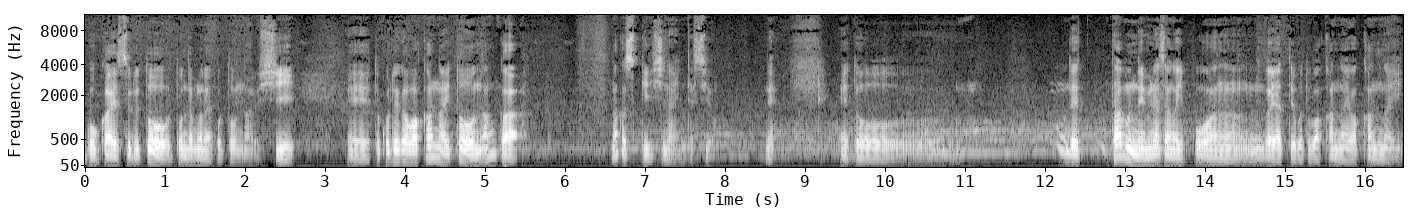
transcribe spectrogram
誤解するととんでもないことになるし、えー、とこれが分かんないとなんかなんかすっきりしないんですよ。ね。えっ、と多分ね皆さんが一方案がやってること分かんない分かんない、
